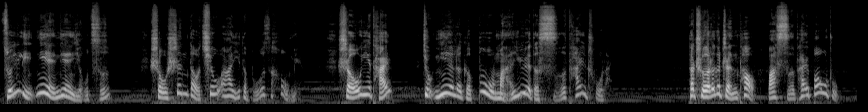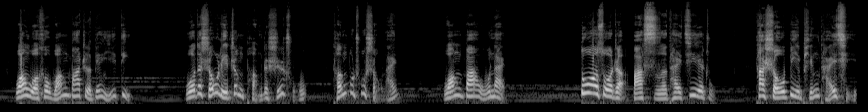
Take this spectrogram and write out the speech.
嘴里念念有词。手伸到邱阿姨的脖子后面，手一抬，就捏了个不满月的死胎出来。他扯了个枕套，把死胎包住，往我和王八这边一递。我的手里正捧着石杵，腾不出手来。王八无奈，哆嗦着把死胎接住。他手臂平抬起，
